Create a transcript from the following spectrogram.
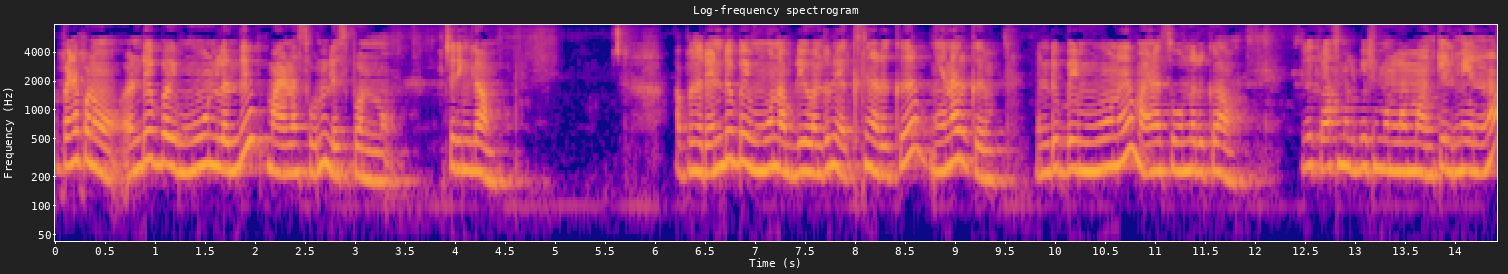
அப்போ என்ன பண்ணுவோம்? ரெண்டு பை மூணுலேருந்து மைனஸ் ஒன்று லெஸ் பண்ணணும். சரிங்களா? அப்போ இந்த ரெண்டு பை மூணு அப்படியே வந்து எக்ஸ்னு அடுக்கு என்ன இருக்குது ரெண்டு பை மூணு மைனஸ் ஒன்று இருக்கா? இது கிராஸ் மல்டிபிகேஷன் பண்ணலாமா? கீழ்மே இல்லைன்னா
